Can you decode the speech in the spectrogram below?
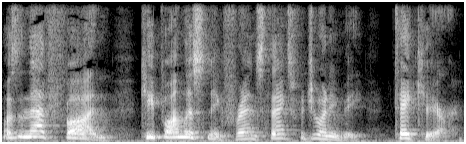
Wasn't that fun? Keep on listening, friends. Thanks for joining me. Take care.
